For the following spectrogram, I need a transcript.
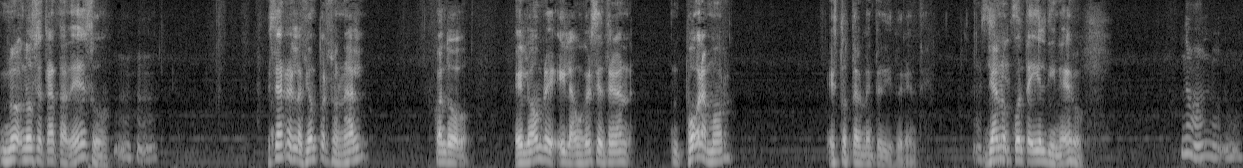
no, no se trata de eso. Esa relación personal, cuando el hombre y la mujer se entregan por amor, es totalmente diferente. ya no cuenta ahí el dinero. No, no, no.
